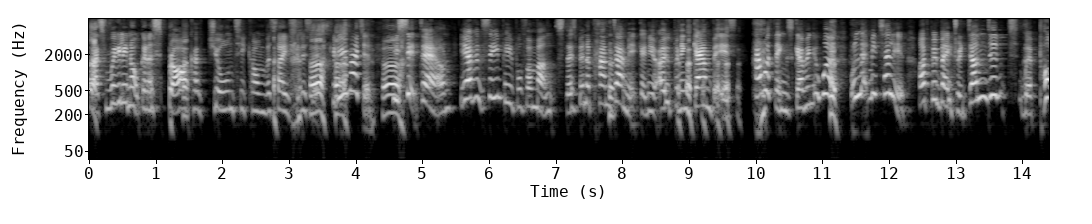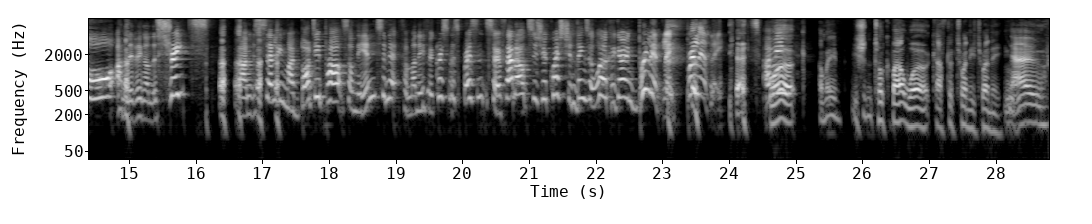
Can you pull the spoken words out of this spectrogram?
That's really not going to spark a jaunty conversation, is it? Can you imagine? You sit down, you haven't seen people for months, there's been a pandemic, and your opening gambit is, How are things going at work? Well, let me tell you, I've been made redundant, we're poor, I'm living on the streets, I'm selling my body parts on the internet for money for Christmas presents. So if that answers your question, things at work are going brilliantly, brilliantly. Yes, I mean- work. I mean, you shouldn't talk about work after 2020. No.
